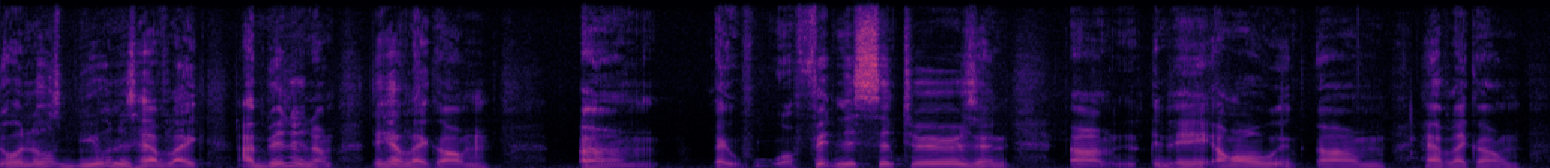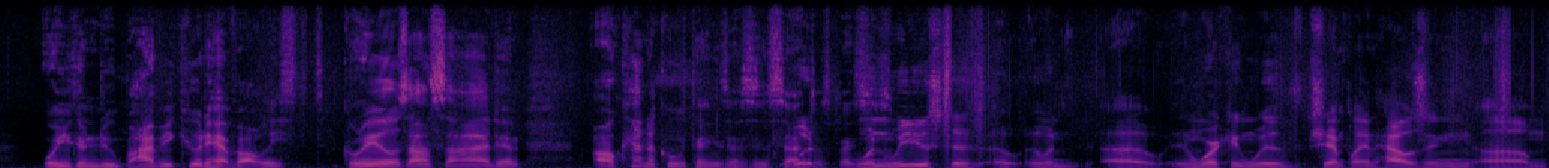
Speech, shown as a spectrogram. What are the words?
oh, those buildings have like I've been in them. They have like um um like well, fitness centers and um, they all um, have like um where you can do barbecue. They have all these grills outside and all kind of cool things that's inside When, those places. when we used to, uh, when uh, in working with Champlain Housing, um,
